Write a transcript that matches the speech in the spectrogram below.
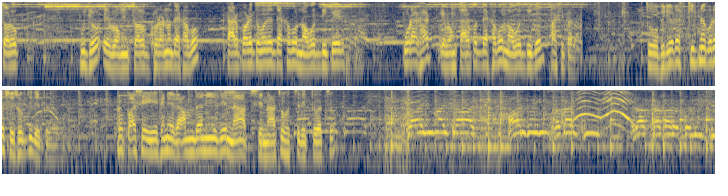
চড়ক পুজো এবং চড়ক ঘোরানো দেখাবো। তারপরে তোমাদের দেখাবো নবদ্বীপের পোড়াঘাট এবং তারপর দেখাবো নবদ্বীপের ফাঁসিতলা। তো ভিডিওটা স্কিপ না করে শেষ অবধি দেখতে তার পাশে এখানে রামদা নিয়ে যে নাচ, সে নাচও হচ্ছে, দেখতে পাচ্ছ? চাঁদ আর গৌরী সদাইছি রক্ষা করো পলিছি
